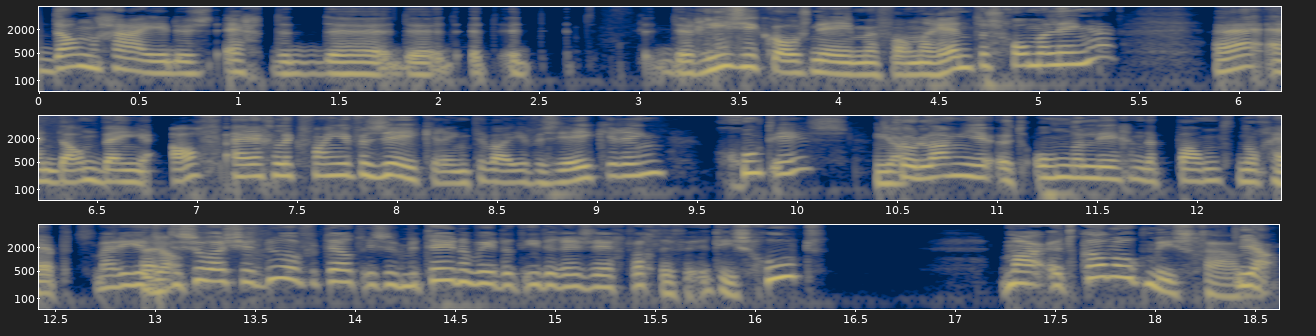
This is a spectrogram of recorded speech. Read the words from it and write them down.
dan ga je dus echt de, de, de, het, het, de risico's nemen van renteschommelingen. Hè? En dan ben je af eigenlijk van je verzekering. Terwijl je verzekering goed is, ja. zolang je het onderliggende pand nog hebt. Maar je, ja. dus zoals je het nu al vertelt, is het meteen alweer dat iedereen zegt... wacht even, het is goed, maar het kan ook misgaan. Ja.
